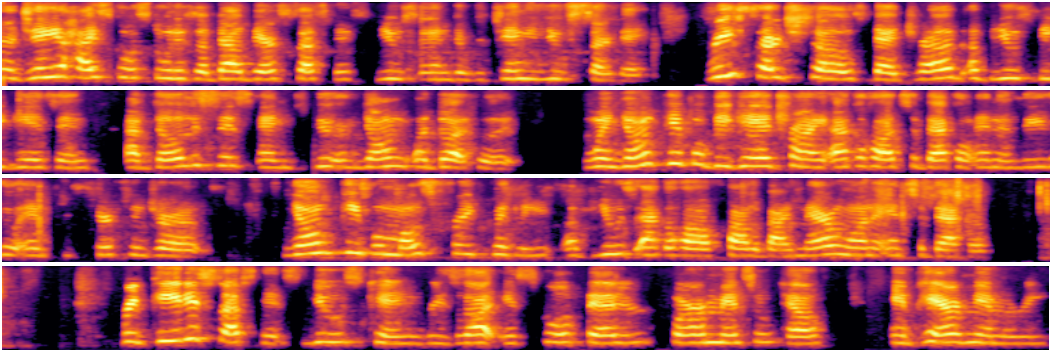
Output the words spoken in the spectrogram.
Virginia high school students about their substance use in the Virginia Youth Survey. Research shows that drug abuse begins in adolescence and young adulthood. When young people begin trying alcohol, tobacco, and illegal and prescription drugs, young people most frequently abuse alcohol, followed by marijuana and tobacco. Repeated substance use can result in school failure, poor mental health, impaired memory,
